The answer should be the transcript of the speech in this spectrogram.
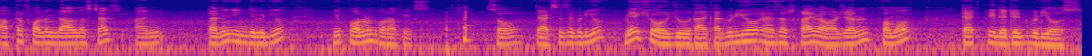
after following all the steps i'm telling in the video your problem gonna fix. So that's the video. Make sure you like our video and subscribe our channel for more tech related videos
